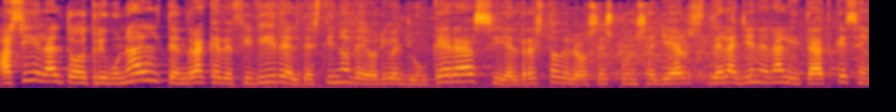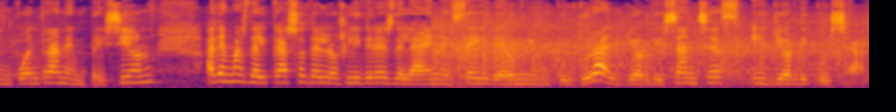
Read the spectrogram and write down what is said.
Así, el alto tribunal tendrá que decidir el destino de Oriol Junqueras y el resto de los exconsellers de la Generalitat que se encuentran en prisión, además del caso de los líderes de la ANC y de Omnium Cultural, Jordi Sánchez y Jordi Cuixart.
